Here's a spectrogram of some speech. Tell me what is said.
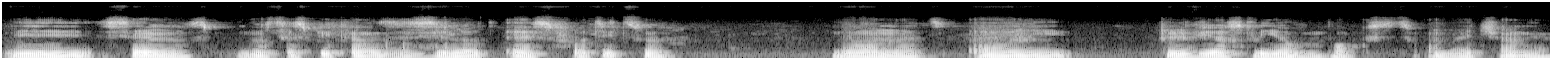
the same bluetooth speaker as the Zealot S42 the one that I previously unboxed on my channel.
